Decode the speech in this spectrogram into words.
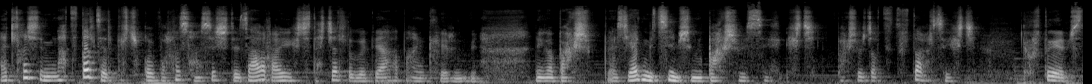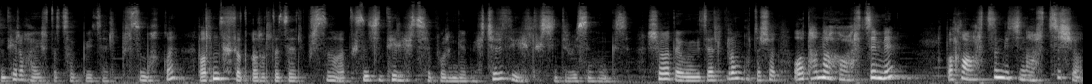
адилхан шим надтай л залбирчихгүй бурхан сонсон шүү дээ заавал оюун хүчт ачаал өгөөд яагаад байгаа юм гэхээр би нэг багш байс яг мэдсэн юм шиг багш байсан ихч багш байж байгаа цэцэртэй гарсан ихч төртөө явжсэн. Тэр хоёр дахь цаг би залбирсан байхгүй. Болон цагсад гарлаа залбирсан. Тэгсэн чинь тэр ихч бүр ингээд нэчрээс ихтгэж чинь тэр байсан хүн гэсэн. Шууд яг ингээд залбиран гутаа шууд оо та нөхөө орцсон юм бэ? Бурхан орцсон гэж нь орцсон шүү.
